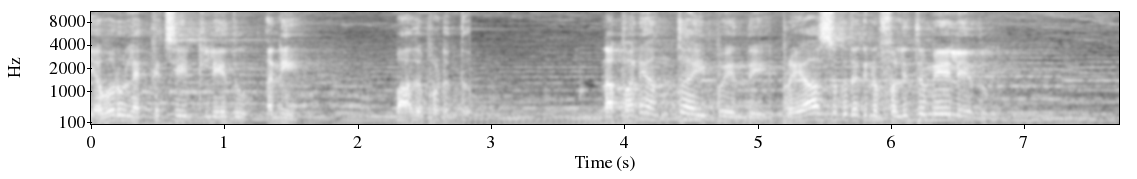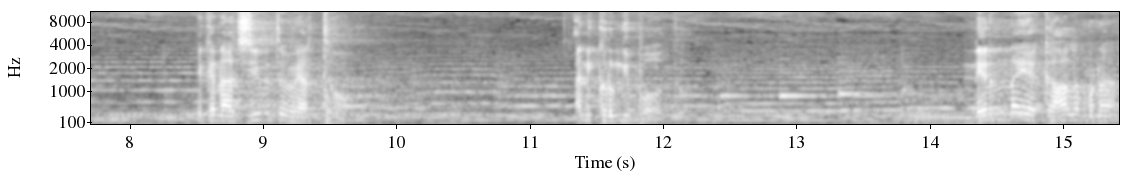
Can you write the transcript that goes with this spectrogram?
ఎవరు లెక్క చేయట్లేదు అని బాధపడద్దు. నా పని అంతా అయిపోయింది. ప్రయాసకు తగిన ఫలితమే లేదు. ఇక నా జీవితం వ్యర్థం అని కృంగిపోవద్దు. నిర్ణయ కాలమున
